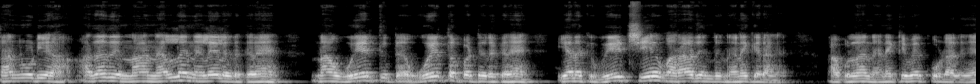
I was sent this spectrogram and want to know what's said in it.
தன்னுடைய அதாவது நான் நல்ல நிலையில் இருக்கிறேன். நான் உயர்த்திட்டேன் உயர்த்தப்பட்டு இருக்கிறேன் எனக்கு வீழ்ச்சியே வராது என்று நினைக்கிறாங்க. அப்படிலாம் நினைக்கவே கூடாதுங்க.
